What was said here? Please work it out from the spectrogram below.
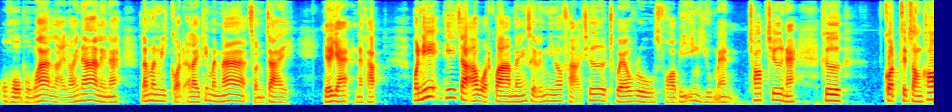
โอ้โห ผมว่าหลายร้อยหน้าเลยนะ แล้วมันมีกฎอะไรที่มันน่าสนใจเยอะแยะนะครับ วันนี้ที่จะเอาบทความในหนังสือเล่มนี้มาฝากชื่อ 12 rules for being human ชอบชื่อนะ คือกฎ 12 ข้อ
